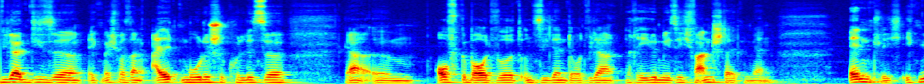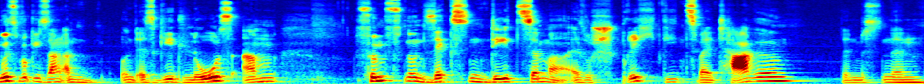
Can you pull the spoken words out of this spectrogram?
wieder diese, ich möchte mal sagen, altmodische Kulisse ja, ähm, aufgebaut wird und sie dann dort wieder regelmäßig veranstalten werden. Endlich. Ich muss wirklich sagen, am, und es geht los am 5. und 6. Dezember. Also sprich die zwei Tage, dann müssten dann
